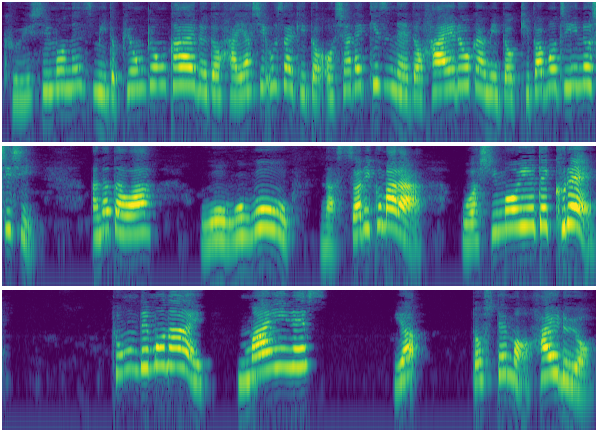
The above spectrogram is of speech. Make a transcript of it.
食いしん坊ネズミとぴょんぴょんカエルと林うさぎとおしゃれキツネとハエロガミとキバモチイノシシ。あなたは、おおおお、なっさりクマだ。わしも入れてくれ。とんでもない。満員です。いや、どうしても入るよ。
